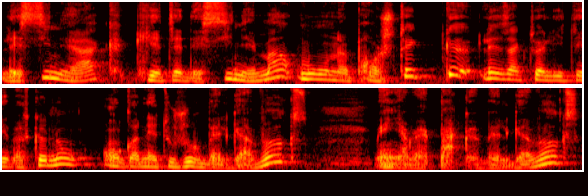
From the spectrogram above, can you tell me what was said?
les cinéacs, qui étaient des cinémas où on ne projetait que les actualités. Parce que nous, on connaît toujours Belgavox, mais il n'y avait pas que Belgavox.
